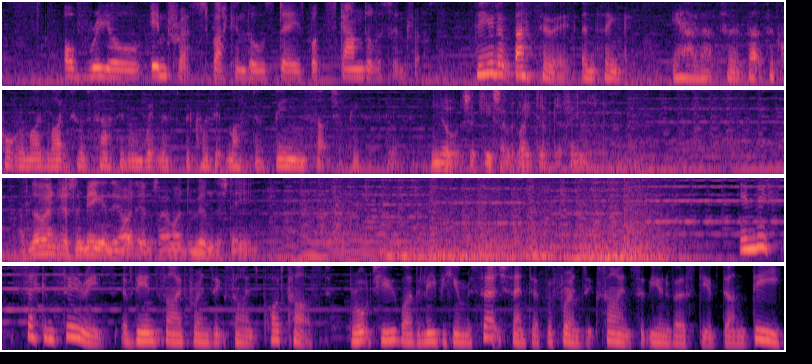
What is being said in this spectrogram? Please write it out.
of real interest back in those days, but scandalous interest. Do you look back to it and think, yeah, that's a that's a courtroom I'd like to have sat in and witnessed because it must have been such a piece of theatre? No, it's a case I would like to have defended. I've no interest in being in the audience. I want to be on the stage. In this second series of the Inside Forensic Science podcast, brought to you by the Leverhulme Research Centre for Forensic Science at the University of Dundee,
